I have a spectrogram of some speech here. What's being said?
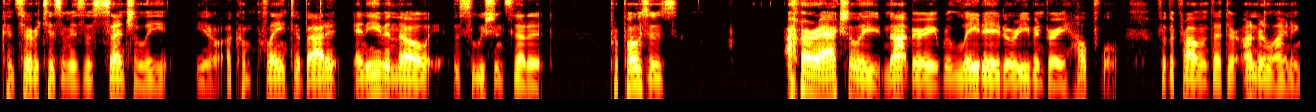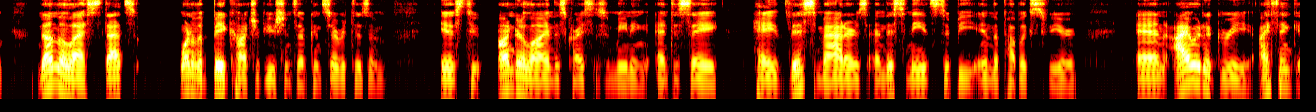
conservatism is essentially you know, a complaint about it. And even though the solutions that it proposes are actually not very related or even very helpful for the problem that they're underlining, nonetheless, that's one of the big contributions of conservatism is to underline this crisis of meaning and to say, hey, this matters and this needs to be in the public sphere. And I would agree. I think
